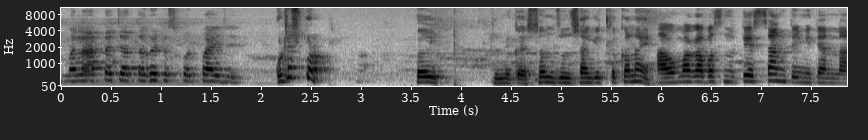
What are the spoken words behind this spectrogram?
मला आताच्या आता घटस्फोट पाहिजे. घटस्फोट? होय तुम्ही काय समजून सांगितलं का नाही? अहो मगापासून तेच सांगते मी त्यांना.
